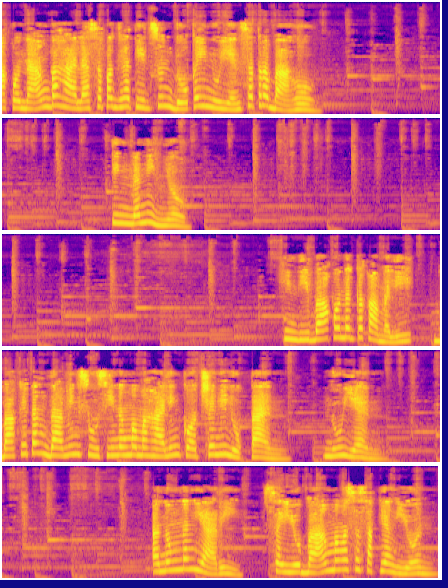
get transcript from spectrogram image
ako na ang bahala sa paghatid sundo kay Nuyen sa trabaho. Tingnan ninyo. Hindi ba ako nagkakamali? Bakit ang daming susi ng mamahaling kotse ni Luktan? Nuyen. Anong nangyari? Sa iyo ba ang mga sasakyang iyon?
